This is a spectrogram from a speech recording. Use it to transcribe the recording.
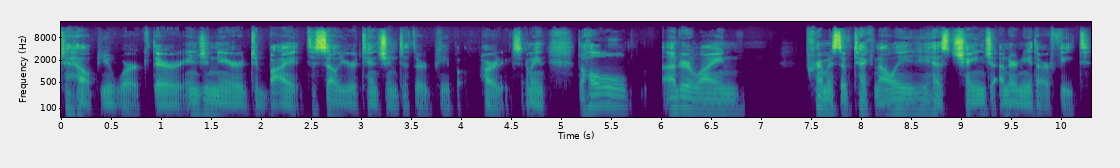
to help you work. They're engineered to buy to sell your attention to third people parties. I mean, the whole underlying premise of technology has changed underneath our feet.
